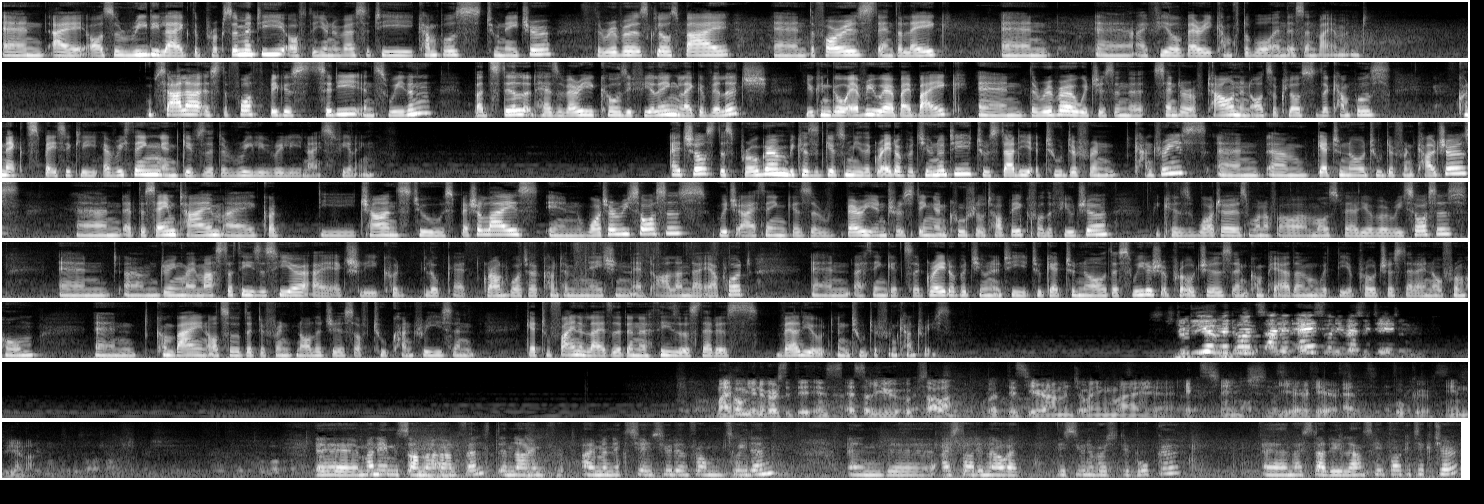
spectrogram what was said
And I also really like the proximity of the university campus to nature. The river is close by, and the forest and the lake, and uh, I feel very comfortable in this environment. Uppsala is the fourth biggest city in Sweden, but still it has a very cozy feeling like a village. You can go everywhere by bike, and the river, which is in the center of town and also close to the campus, connects basically everything and gives it a really, really nice feeling. I chose this program because it gives me the great opportunity to study at two different countries and um, get to know two different cultures. And at the same time, I got the chance to specialize in water resources, which I think is a very interesting and crucial topic for the future because water is one of our most valuable resources. And um, during my master thesis here, I actually could look at groundwater contamination at Arlanda Airport. And I think it's a great opportunity to get to know the Swedish approaches and compare them with the approaches that I know from home, and combine also the different knowledges of two countries and get to finalize it in a thesis that is valued in two different countries. Studier mit uns an den ELLS-Universitäten. My home university is SLU Uppsala, but this year I'm enjoying my exchange year here at BOKU in Vienna. Uh, my name is Anna Ernfeldt and I'm, I'm an exchange student from Sweden and uh, I study now at this university BOKU and I study landscape architecture.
